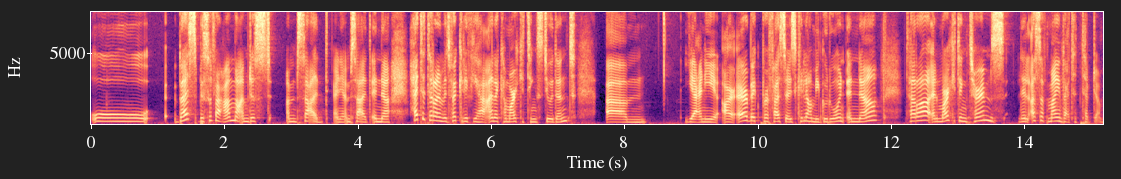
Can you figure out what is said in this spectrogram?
وبس بصفة عامة I'm just I'm sad. يعني I'm sad إنه حتى ترى لما تفكري فيها أنا كماركتينج ستودنت يعني our Arabic professors كلهم يقولون إنه ترى الماركتينج terms للأسف ما ينفع تترجم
